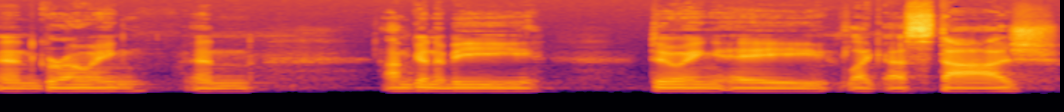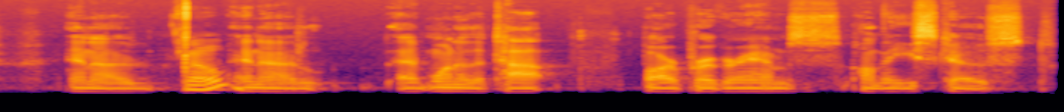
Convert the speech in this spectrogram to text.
and growing, and I'm going to be doing a like a stage in a Oh. in a at one of the top bar programs on the East Coast.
